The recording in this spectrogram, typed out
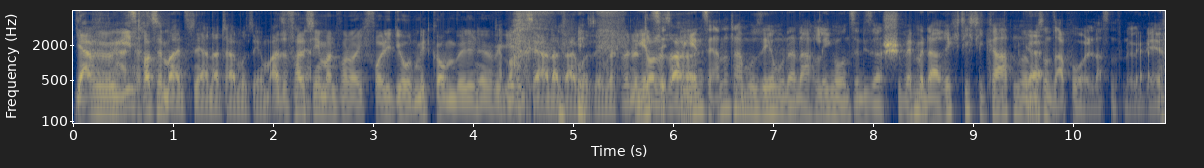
Ja, wir Ja, gehen trotzdem mal ins Neandertal-Museum. Also, falls jemand von euch Vollidioten mitkommen will, ne, wir gehen ins Neandertal-Museum. Das wird eine tolle ins- wir gehen Sache. ins Neandertal-Museum und danach legen wir uns in dieser Schwemme da richtig die Karten und Ja. müssen uns abholen lassen von irgendwem.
